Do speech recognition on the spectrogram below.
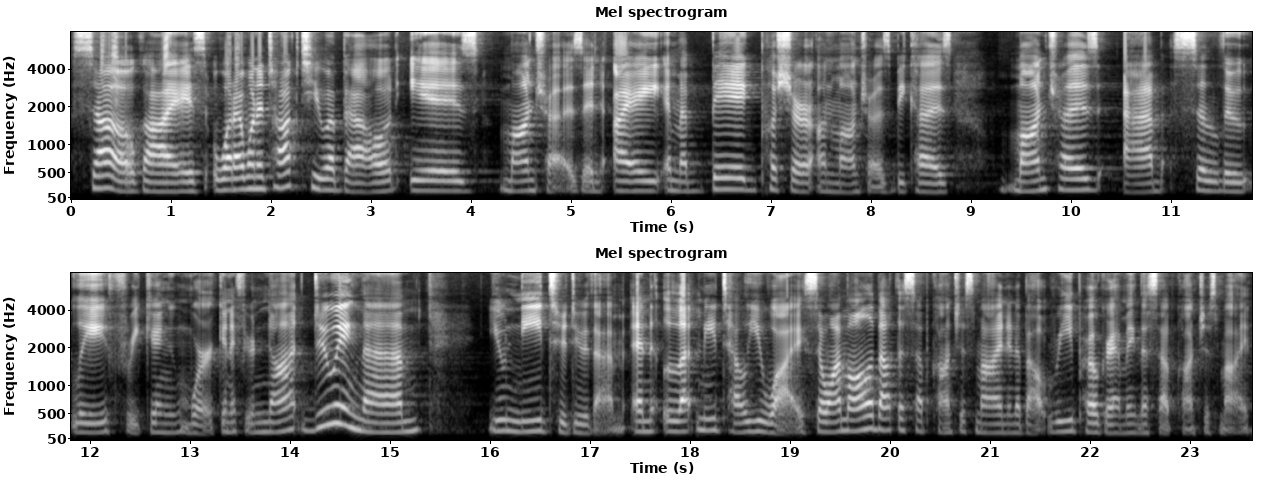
So, guys, what I want to talk to you about is mantras. And I am a big pusher on mantras because mantras absolutely freaking work. And if you're not doing them, you need to do them. And let me tell you why. So, I'm all about the subconscious mind and about reprogramming the subconscious mind.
